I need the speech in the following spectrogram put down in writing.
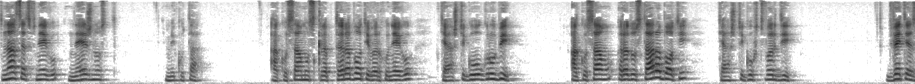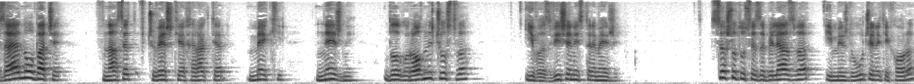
внасят в него нежност, мекота. Ако само скръпта работи върху него, тя ще го огроби. Ако само радостта работи, тя ще го втвърди. Двете заедно обаче внасят в човешкия характер меки, нежни, благородни чувства и възвишени стремежи. Същото се забелязва и между учените хора,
